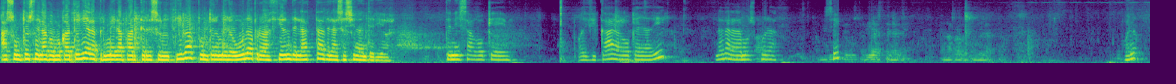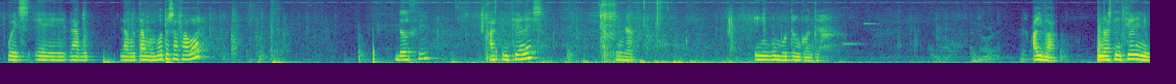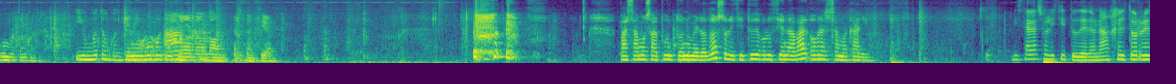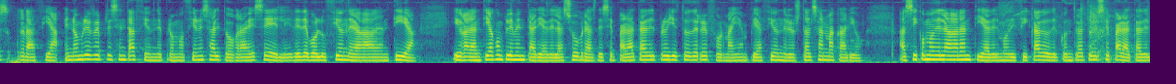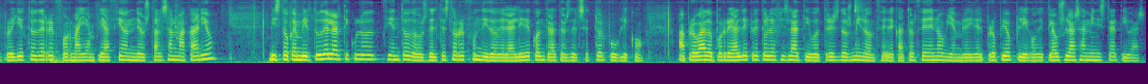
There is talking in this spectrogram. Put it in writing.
Asuntos de la convocatoria, la primera parte resolutiva, punto número uno, aprobación del acta de la sesión anterior. ¿Tenéis algo que modificar, algo que añadir? Nada, la damos por... ¿Sí? Bueno, pues eh, la, la votamos. ¿Votos a favor? 12, ¿Abstenciones? una. Y ningún voto en contra. Ahí va. Una abstención y ningún voto en contra. Y un voto en contra. Que ningún voto en Ah, contra. No, no, no, abstención. Pasamos al punto número 2, solicitud de evolución naval, obras de San Macario. Vista la solicitud de don Ángel Torres Gracia, en nombre y representación de Promociones Altogra SL, de devolución de la garantía y garantía complementaria de las obras de separata del proyecto de reforma y ampliación del Hostal San Macario, así como de la garantía del modificado del contrato de separata del proyecto de reforma y ampliación de Hostal San Macario, Visto que en virtud del artículo 102 del texto refundido de la Ley de Contratos del Sector Público, aprobado por Real Decreto Legislativo 3-2011 de 14 de noviembre y del propio pliego de cláusulas administrativas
